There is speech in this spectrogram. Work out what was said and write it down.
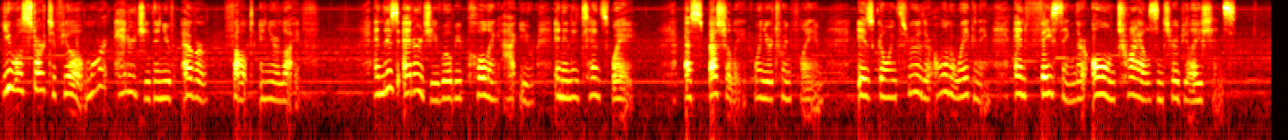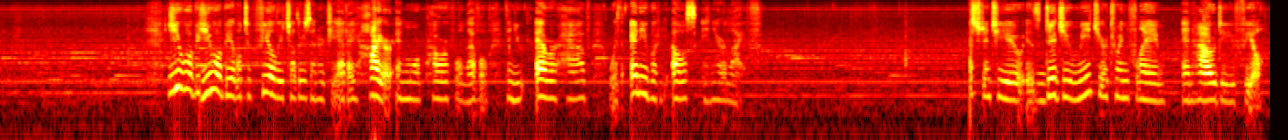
You will start to feel more energy than you've ever felt in your life. And this energy will be pulling at you in an intense way, especially when your twin flame is going through their own awakening and facing their own trials and tribulations. You will be you will be able to feel each other's energy at a higher and more powerful level than you ever have with anybody else in your life. Question to you is did you meet your twin flame and how do you feel?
